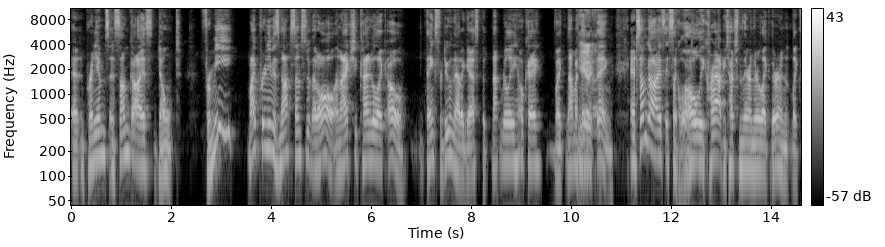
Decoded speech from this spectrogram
and perineums, and some guys don't. For me, my perineum is not sensitive at all. And I actually kind of like, oh, thanks for doing that, I guess, but not really. Okay. Like, not my favorite yeah. thing. And some guys, it's like, well, holy crap, you touch them there and they're like, they're in like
